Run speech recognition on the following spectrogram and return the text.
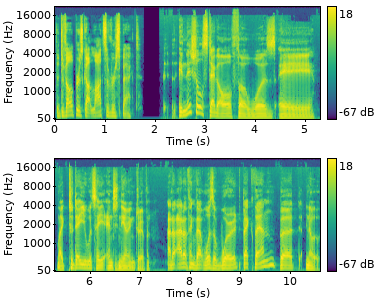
The developers got lots of respect. Initial Stack Overflow was a, like today you would say engineering driven. I don't, I don't think that was a word back then, but, you know,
